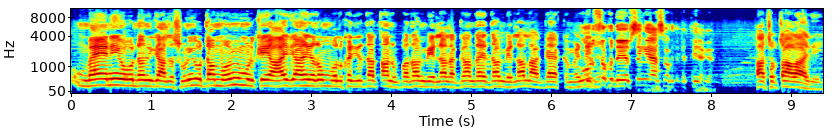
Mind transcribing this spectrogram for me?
ਮੈਂ ਨਹੀਂ ਉਹਨਾਂ ਦੀ ਗੱਲ ਸੁਣੀ ਉਦਾਂ ਮੈਂ ਵੀ ਮੁੜ ਕੇ ਆ ਹੀ ਗਿਆ ਸੀ ਜਦੋਂ ਮੁਲਕ ਜਿੱਦਾਂ ਤੁਹਾਨੂੰ ਪਤਾ ਮੇਲਾ ਲੱਗਾ ਹੁੰਦਾ ਇਦਾਂ ਮੇਲਾ ਲੱਗ ਗਿਆ ਇੱਕ ਮਿੰਟ 'ਚ। ਸੁਖਦੇਵ ਸਿੰਘ ਇਸ ਵਕਤ ਕਿੱਥੇ ਹੈਗਾ? ਹਸਪਤਾਲ ਆ ਜੀ।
